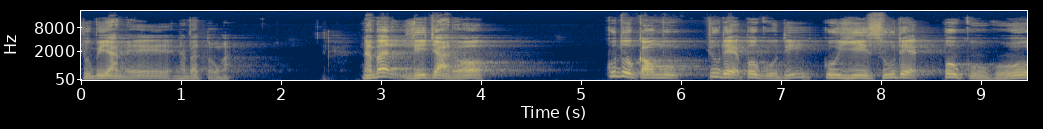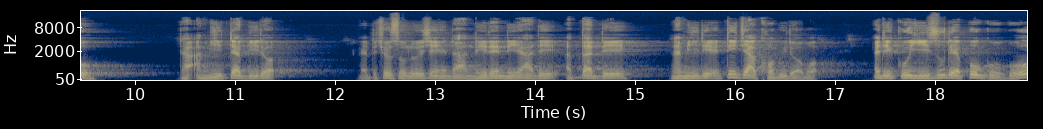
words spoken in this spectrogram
လူပေးရမယ်တဲ့နံပါတ်3ကနံပါတ်4ကြတော့ကုသိုလ်ကောင်းမှုပြုတဲ့ပုဂ္ဂိုလ်ဒီကိုယေဇူးတဲ့ပုဂ္ဂိုလ်ကိုဒါအမြည်တက်ပြီးတော့အဲတချို့ဆိုလို့ရှိရင်ဒါနေတဲ့နေရာတွေအသက်တွေနမည်တွေအတိအကျခေါ်ပြီးတော့ပေါ့ အဲ့ဒီကိုရည်စူးတဲ့ပုဂ္ဂိုလ်ကို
